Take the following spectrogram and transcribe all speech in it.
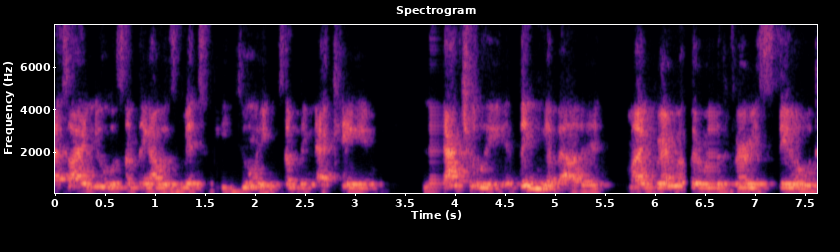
That's why I knew it was something I was meant to be doing, something that came naturally. And thinking about it, my grandmother was very skilled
